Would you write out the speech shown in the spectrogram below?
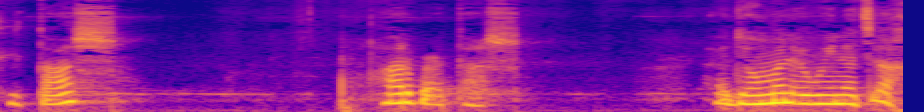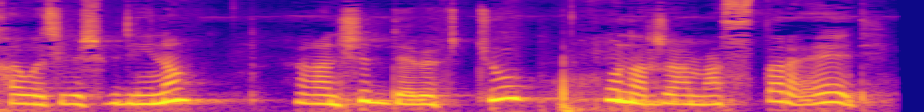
تلطاش. ها ربعطاش هادو هما العوينات أخواتي باش بدينا. غنشد دابا في الثوب ونرجع مع السطر عادي.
